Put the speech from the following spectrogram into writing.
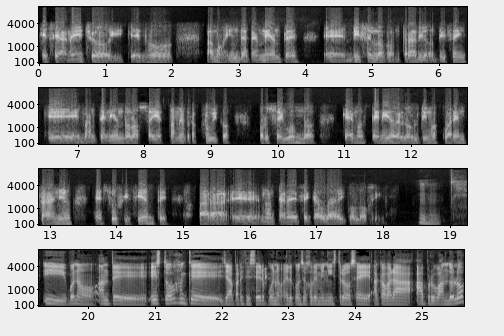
que se han hecho y que no vamos, independientes, eh, dicen lo contrario. Dicen que manteniendo los 6 hectómetros cúbicos por segundo que hemos tenido en los últimos 40 años es suficiente para eh, mantener ese caudal ecológico. Y bueno, ante esto, que ya parece ser, bueno, el Consejo de Ministros eh, acabará aprobándolo,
